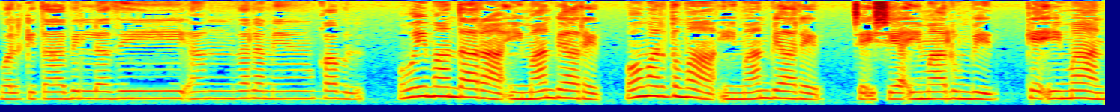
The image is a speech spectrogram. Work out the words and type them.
والکتاب اللذی انزل من قبل او ایماندارا ایمان بیارید او مردما ایمان بیارے چے اشیا معلوم بید کہ ایمان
